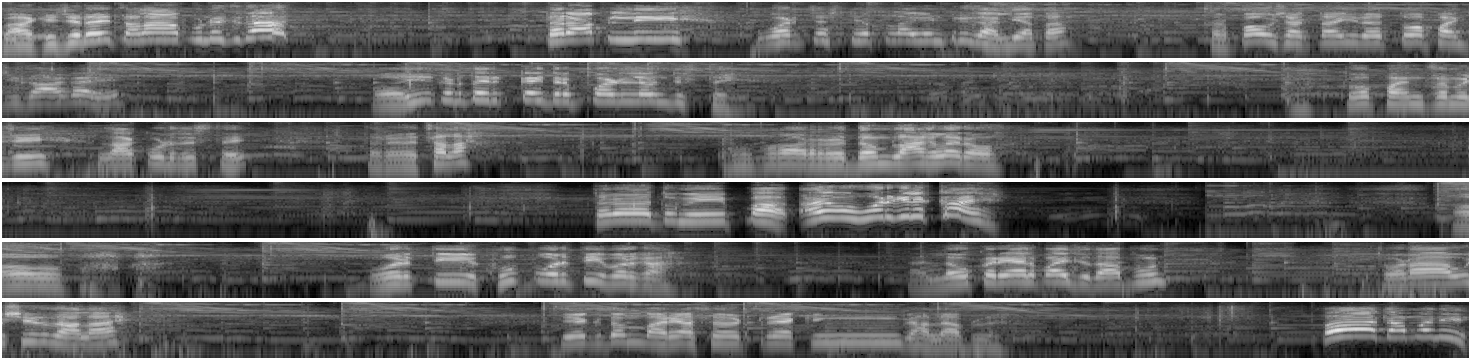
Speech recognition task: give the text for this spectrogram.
बाकीचे नाही चला आपणच तर आपली वरच्या स्टेपला एंट्री झाली आता. तर पाहू शकता इथं तोफांची जागा आहे. इकडं तरी काहीतरी पडल्यावर दिसतंय. तोफांचं म्हणजे लाकूड दिसतंय. तर चला भरपूर दम लागला राव. तर तुम्ही पाहत अरे वर गेले काय? हो बाबा वरती खूप वरती बरं का. लवकर यायला पाहिजे होतं आपण. थोडा उशीर झाला एकदम भारी असं ट्रॅकिंग झालं आपलं. हो दामानी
